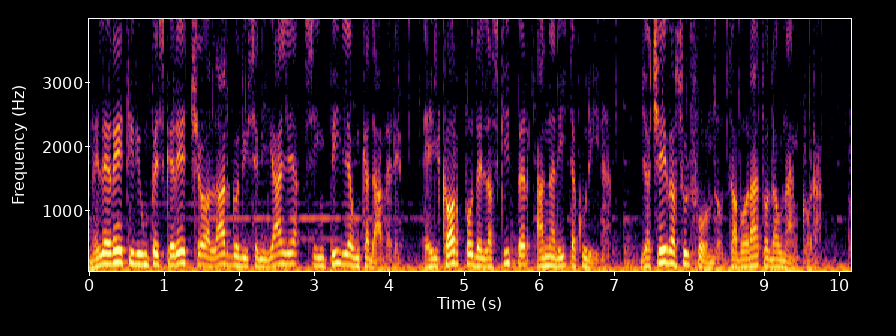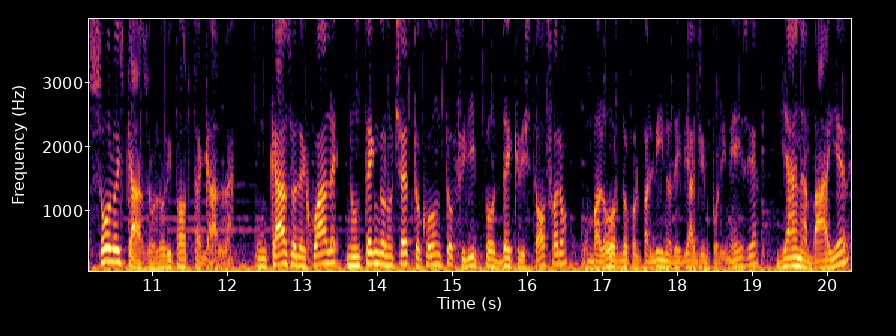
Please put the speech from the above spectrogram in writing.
Nelle reti di un peschereccio a largo di Senigallia si impiglia un cadavere. È il corpo della skipper Anna Rita Curina. Giaceva sul fondo, zavorato da un'ancora. Solo il caso lo riporta a galla, un caso del quale non tengono certo conto Filippo De Cristofaro, un balordo col pallino dei viaggi in Polinesia, Diana Bayer,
